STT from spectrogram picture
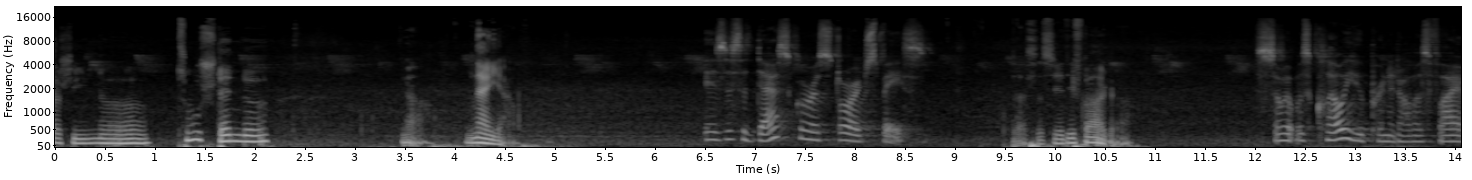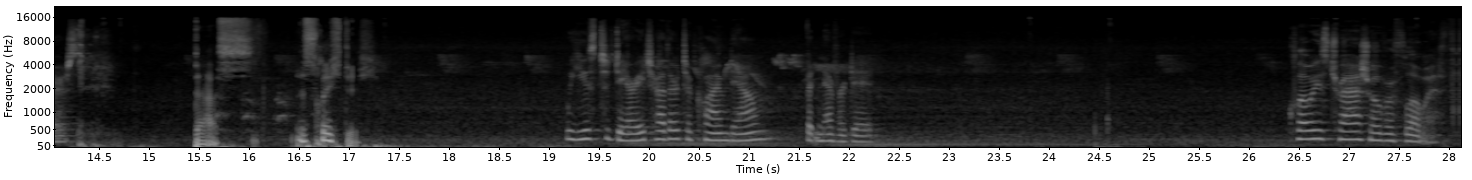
verschiedene Zustände. Ja, naja. Is this a desk or a storage space? Das ist hier die Frage. So it was Chloe who printed all those flyers. Das ist richtig. We used to dare each other to climb down, but never did. Chloe's trash overfloweth.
